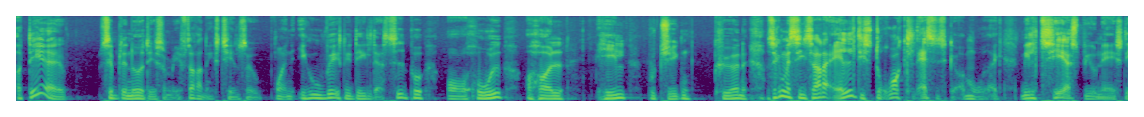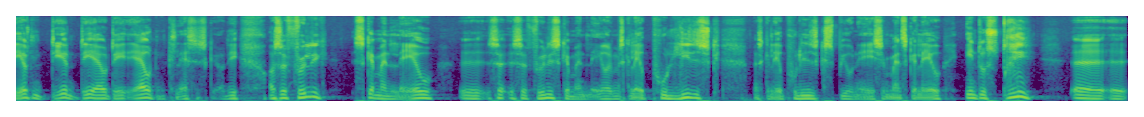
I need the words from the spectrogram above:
og det er simpelthen noget af det, som efterretningstjenester bruger en ikke uvæsentlig del af deres tid på overhovedet at holde hele butikken kørende. Og så kan man sige, så er der alle de store klassiske områder. Ikke? Militærspionage, det er jo, den, det er, det er jo, det er jo den klassiske. Og, det, og selvfølgelig skal man lave, øh, så, selvfølgelig skal man lave det. Man skal lave politisk, man skal lave politisk spionage, man skal lave industri Øh, øh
